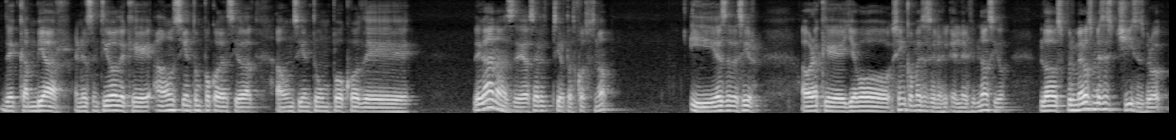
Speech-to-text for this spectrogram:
de cambiar en el sentido de que aún siento un poco de ansiedad aún siento un poco de, de ganas de hacer ciertas cosas, ¿no? Y es de decir, ahora que llevo cinco meses en el, en el gimnasio, los primeros meses, Jesus, bro,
